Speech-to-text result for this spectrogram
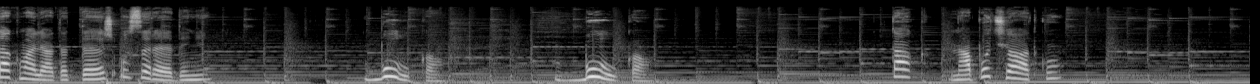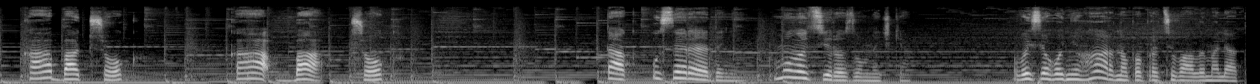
Так, малята теж усередині. Булка. Булка. Так, на початку. Кабачок. Кабачок. Так, усередині. Молодці розумнички. Ви сьогодні гарно попрацювали малят.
